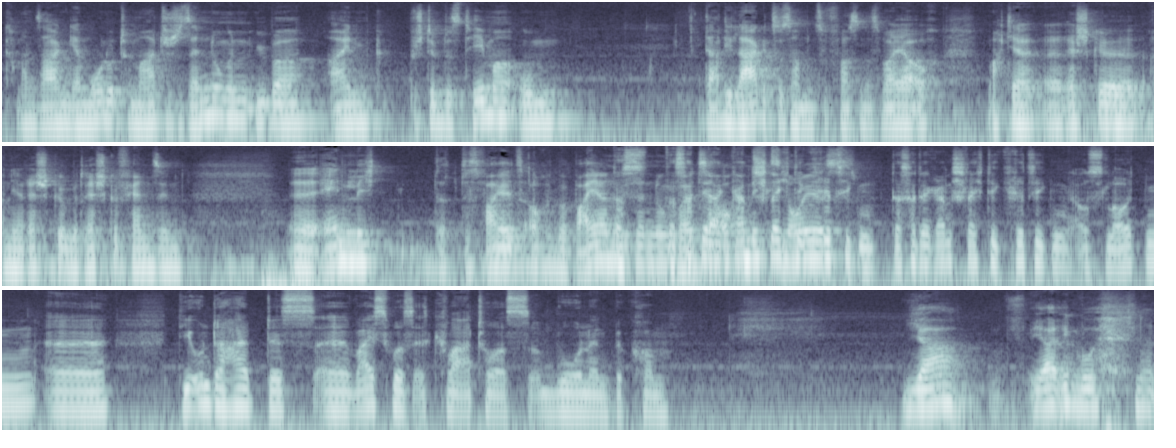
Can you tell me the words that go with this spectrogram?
kann man sagen, ja monothematische Sendungen über ein bestimmtes Thema, um da die Lage zusammenzufassen. Das war ja auch, macht ja äh, Reschke, Anja Reschke mit Reschke Fernsehen äh, ähnlich. Das, das, war jetzt auch über Bayern das, die Sendung. Das hat ja, auch ganz schlechte Neues. Kritiken. Das hat ja ganz schlechte Kritiken aus Leuten, äh, die unterhalb des äh, Weißwurst-Äquators wohnen, bekommen. Ja, ja, irgendwo na,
